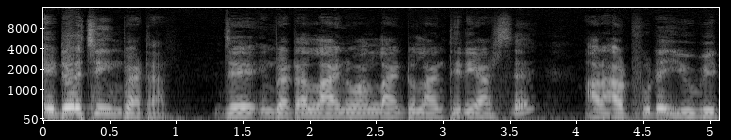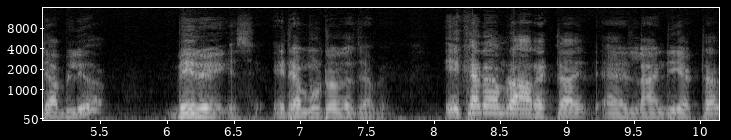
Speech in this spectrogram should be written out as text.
এটা হচ্ছে ইনভার্টার যে inverter line one line two line three আসছে আর আউটপুটে ইউবিডাব্লিউ বের হয়ে গেছে। এটা মোটরে যাবে। এখানে আমরা আরেকটা লাইন রিয়াক্টর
